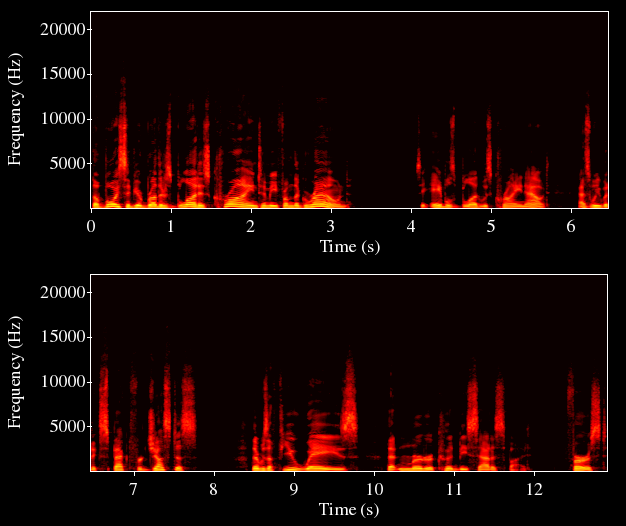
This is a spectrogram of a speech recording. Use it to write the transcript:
The voice of your brother's blood is crying to me from the ground. See, Abel's blood was crying out, as we would expect for justice. There was a few ways that murder could be satisfied. First,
